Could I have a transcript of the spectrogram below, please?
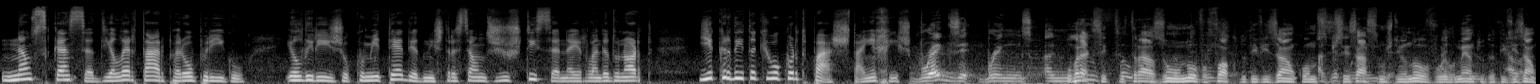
não se cansa de alertar para o perigo. Ele dirige o Comitê de Administração de Justiça na Irlanda do Norte e acredita que o acordo de paz está em risco. O Brexit traz um novo foco de divisão, como se precisássemos de um novo elemento de divisão,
